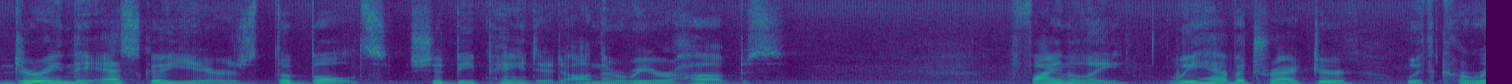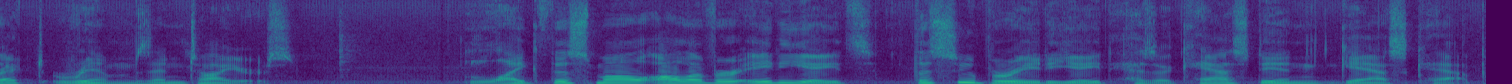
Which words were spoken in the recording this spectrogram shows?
During the Eska years, the bolts should be painted on the rear hubs. Finally, we have a tractor with correct rims and tires. Like the small Oliver 88s, the Super 88 has a cast-in gas cap.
